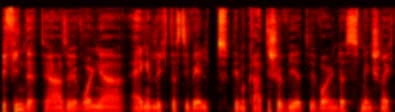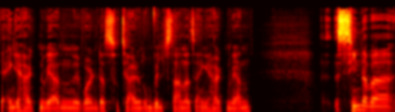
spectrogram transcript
befindet. Ja, also wir wollen ja eigentlich, dass die Welt demokratischer wird. Wir wollen, dass Menschenrechte eingehalten werden. Wir wollen, dass Sozial- und Umweltstandards eingehalten werden. Sind aber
